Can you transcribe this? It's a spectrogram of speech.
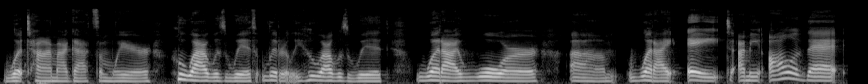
what time I got somewhere, who I was with, literally who I was with, what I wore, um, what I ate. I mean, all of that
